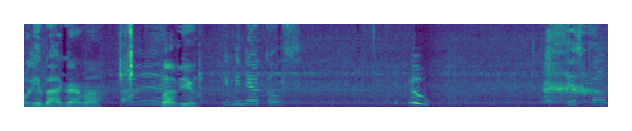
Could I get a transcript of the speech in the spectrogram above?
Okay, bye, Grandma. Bye. Love you. Give me knuckles. Ooh. Bump.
